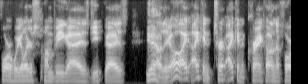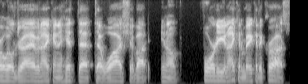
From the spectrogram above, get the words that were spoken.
four wheelers, Humvee guys, Jeep guys. Yeah. They, oh, I, I can turn, I can crank on the four wheel drive and I can hit that uh, wash about you know forty and I can make it across.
